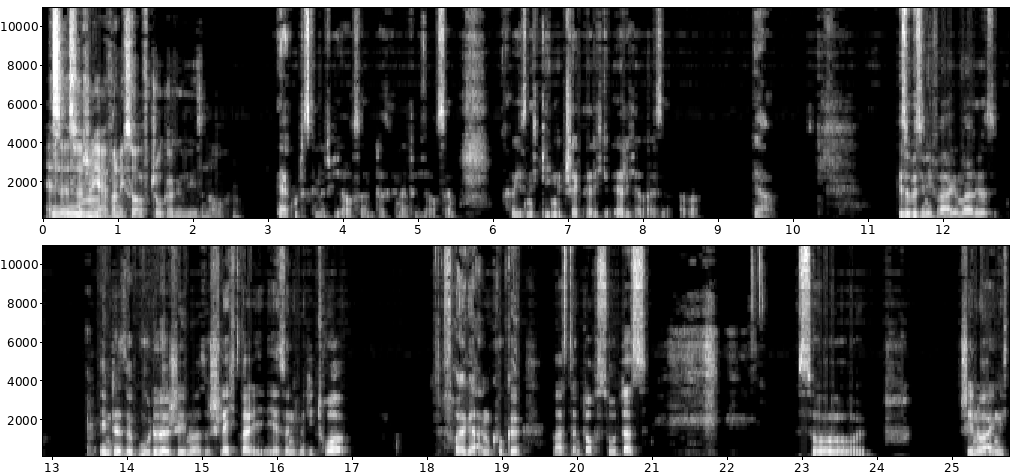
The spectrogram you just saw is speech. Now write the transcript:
Es ist wahrscheinlich einfach nicht so auf Joker gewesen auch. Ne? Ja gut, das kann natürlich auch sein. Das kann natürlich auch sein. Habe ich es nicht gegengecheckt, ehrlich, ehrlicherweise. Aber ja. Ist so ein bisschen die Frage, Marius. Inter so gut oder Genua so schlecht? Weil jetzt, wenn ich mir die Torfolge angucke, war es dann doch so, dass so Genua eigentlich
